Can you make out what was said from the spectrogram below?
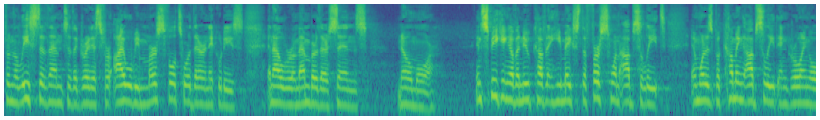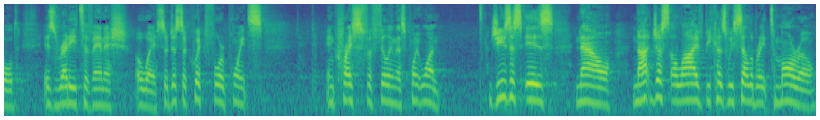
From the least of them to the greatest, for I will be merciful toward their iniquities, and I will remember their sins no more. In speaking of a new covenant, he makes the first one obsolete, and what is becoming obsolete and growing old is ready to vanish away. So, just a quick four points in Christ fulfilling this. Point one Jesus is now not just alive because we celebrate tomorrow,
